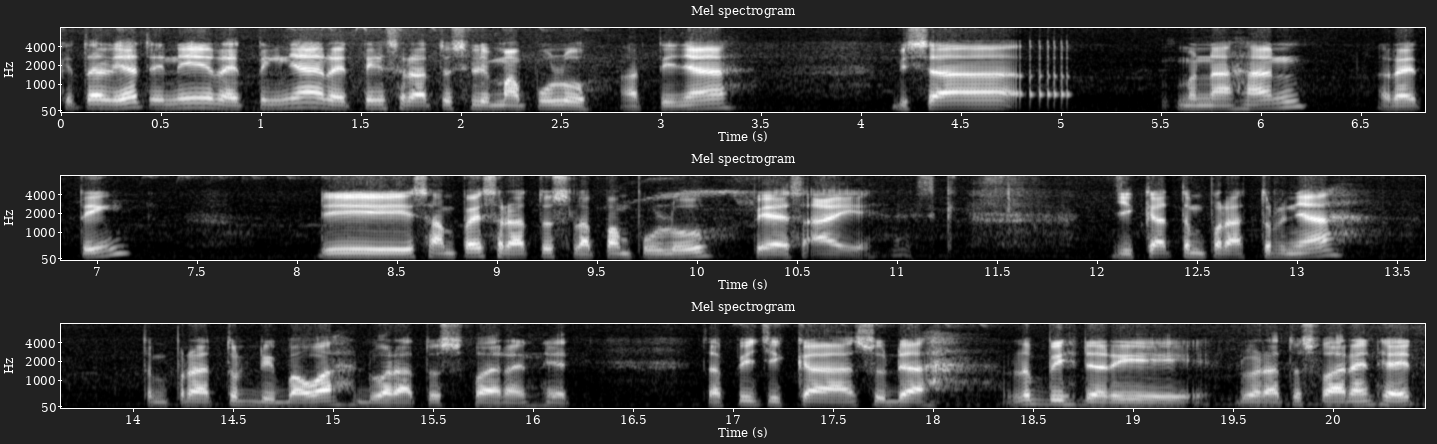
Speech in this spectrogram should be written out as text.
kita lihat ini ratingnya rating 150 artinya bisa menahan rating di sampai 180 psi jika temperaturnya temperatur di bawah 200 Fahrenheit. Tapi jika sudah lebih dari 200 Fahrenheit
